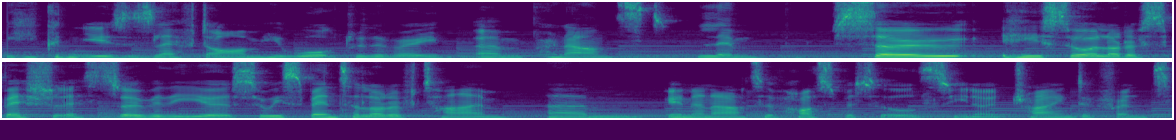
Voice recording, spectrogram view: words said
He couldn't use his left arm, he walked with a very um, pronounced limp. So he saw a lot of specialists over the years. So we spent a lot of time um, in and out of hospitals, you know, trying different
